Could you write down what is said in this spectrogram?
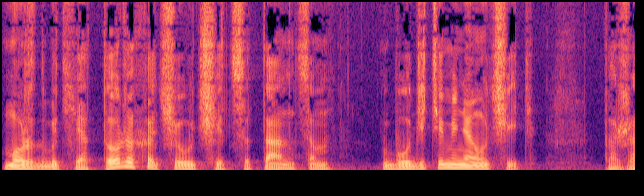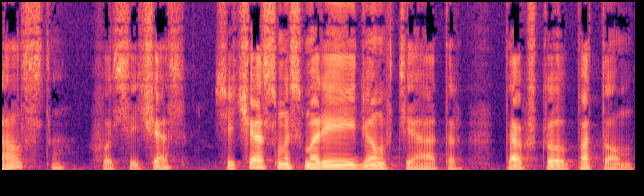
Может быть, я тоже хочу учиться танцам. Будете меня учить? Пожалуйста, хоть сейчас. Сейчас мы с Марией идем в театр, так что потом.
